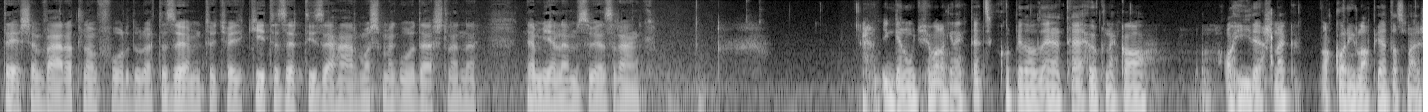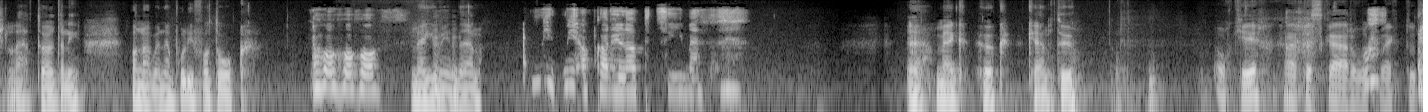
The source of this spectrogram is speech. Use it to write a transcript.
Teljesen váratlan fordulat. Ez olyan, mint hogyha egy 2013-as megoldás lenne. Nem jellemző ez ránk. Igen, úgyhogy ha valakinek tetszik, akkor például az eltelhőknek a, a híresnek a karilapját azt már is le lehet tölteni. Vannak benne pulifotók, oh, oh, oh. meg minden. Mi, mi a karilap címe? E, meg hökkentő. Oké, okay, hát ez kár volt megtudni.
